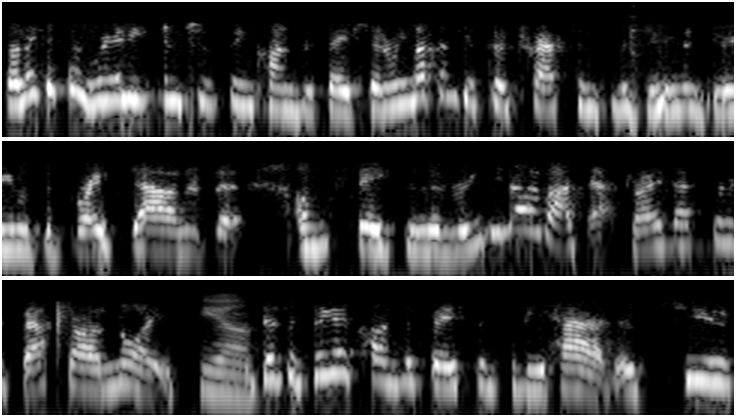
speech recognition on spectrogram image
So I think it's a really interesting conversation. We mustn't get so trapped into the doom and gloom of the breakdown of the of state delivery. We know about that, right? That's sort of background noise. Yeah. But there's a bigger conversation to be had as to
